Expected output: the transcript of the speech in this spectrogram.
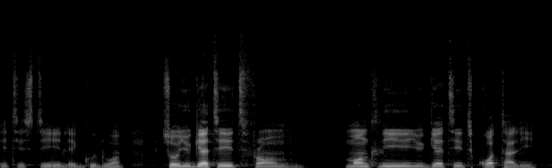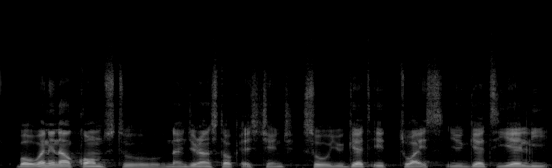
it is still a good one. So you get it from monthly, you get it quarterly. But when it now comes to Nigerian Stock Exchange, so you get it twice, you get yearly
